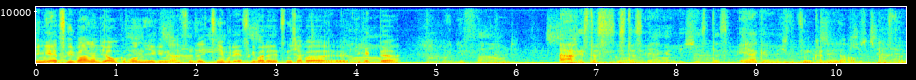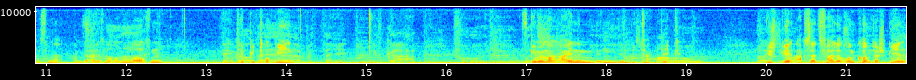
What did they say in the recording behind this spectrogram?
Gegen Erzrivalen haben die auch gewonnen, hier gegen 1816. Ja gut, Erzrivale jetzt nicht, aber äh, direkt der... Ach, ist das, ist das ärgerlich, ist das ärgerlich. Sieht so im Kalender aus, das passt alles, ne? Haben wir alles noch am Laufen. Tippitoppi. Jetzt gehen wir mal rein in, in, in die Taktik. Wir spielen Abseitsfalle und Konterspiel.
